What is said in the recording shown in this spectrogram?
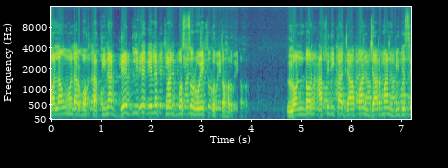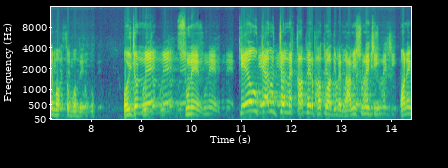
অলরাউন্ডার বক্তা তিনার ডেড নিতে গেলে পাঁচ বছর ওয়েট করতে হবে। লন্ডন আফ্রিকা জাপান জার্মান বিদেশে বক্তব্য দেয়। ওই জন্য শুনেন কেউ কারুর জন্য কাফের ফতোয়া দিবেন না। আমি শুনেছি অনেক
